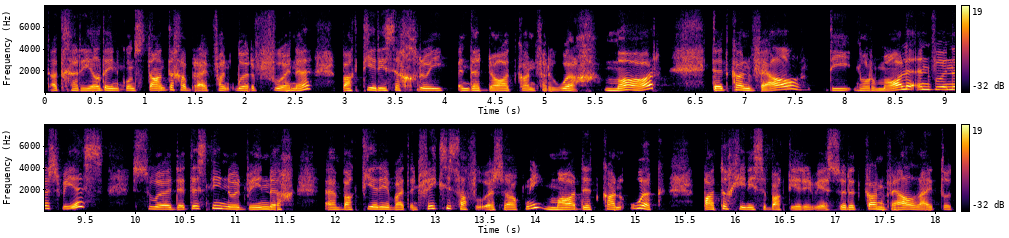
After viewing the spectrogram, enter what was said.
dat gereelde en konstante gebruik van oorfone bakteriese groei inderdaad kan verhoog, maar dit kan wel die normale inwoners wees. So dit is nie noodwendig 'n uh, bakterie wat infeksies sal veroorsaak nie, maar dit kan ook patogeniese bakterie wees. So dit kan wel lei tot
